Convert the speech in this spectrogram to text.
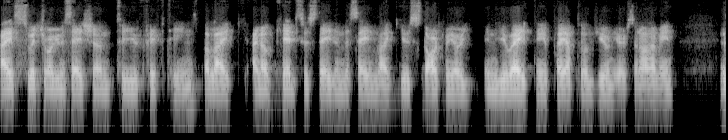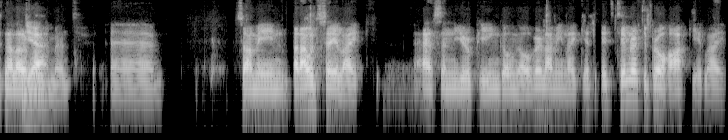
i switch organization to u15s but like I know kids who stayed in the same like you start when you're in U eight and you play up till juniors. You know what I mean? There's not a lot of yeah. movement. Um, so I mean, but I would say like as an European going over, I mean, like it, it's similar to pro hockey. Like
